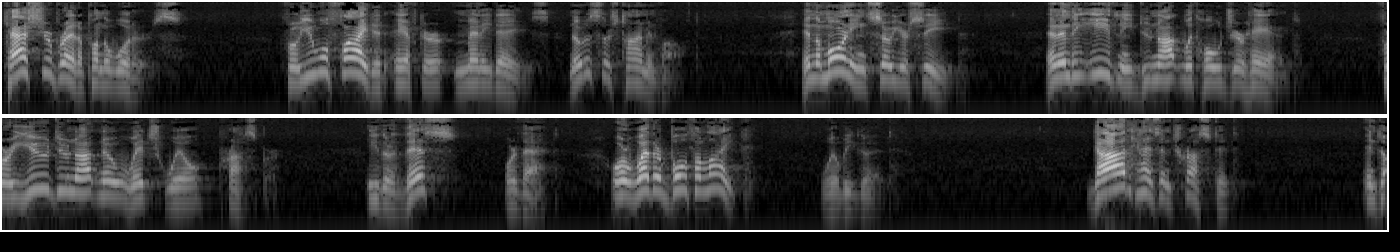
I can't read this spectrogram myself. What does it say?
Cast your bread upon the waters, for you will find it after many days. Notice there's time involved. In the morning, sow your seed, and in the evening, do not withhold your hand for you do not know which will prosper, either this or that, or whether both alike will be good. God has entrusted into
